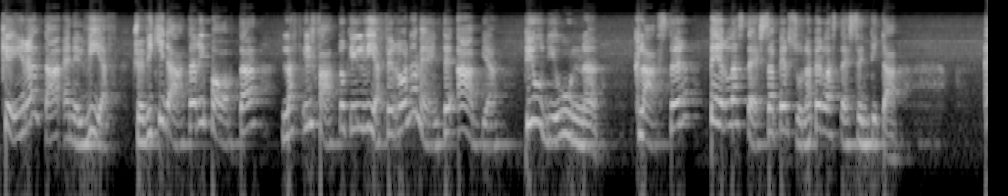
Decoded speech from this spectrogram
che in realtà è nel VIAF, cioè Wikidata riporta la, il fatto che il VIAF erroneamente abbia più di un cluster per la stessa persona, per la stessa entità. È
